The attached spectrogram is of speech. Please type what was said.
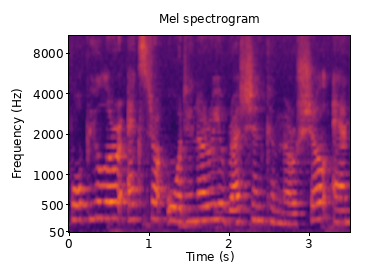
popular extraordinary Russian commercial and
